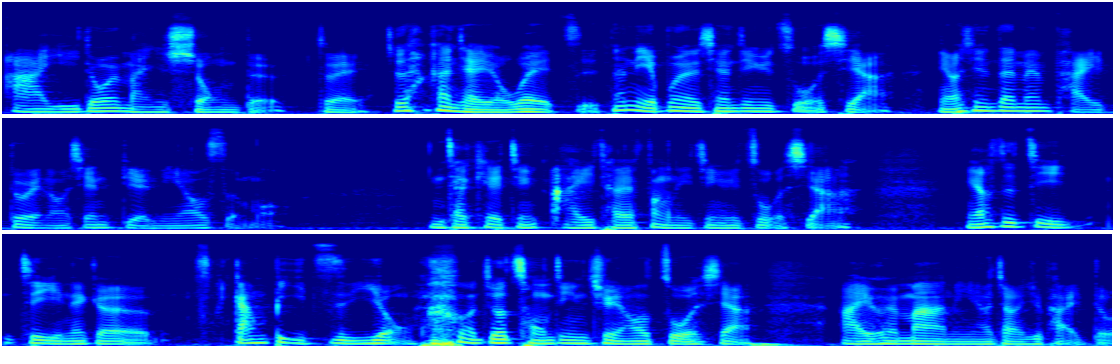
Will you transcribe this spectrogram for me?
阿姨都会蛮凶的。对，就是他看起来有位置，但你也不能先进去坐下，你要先在那边排队，然后先点你要什么。你才可以进，阿姨才会放你进去坐下。你要是自己自己那个刚愎自用，然后就冲进去，然后坐下，阿姨会骂你，要叫你去排队。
